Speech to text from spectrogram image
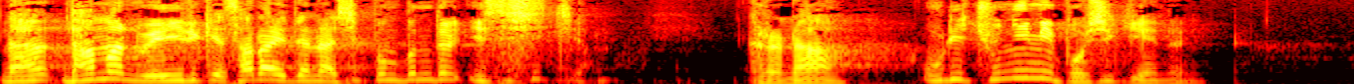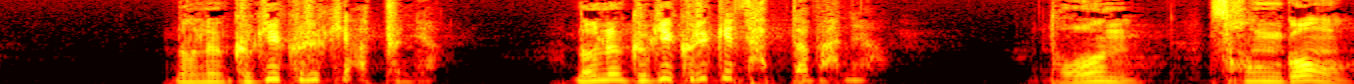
나, 나만 왜 이렇게 살아야 되나 싶은 분들 있으시죠? 그러나 우리 주님이 보시기에는 너는 그게 그렇게 아프냐? 너는 그게 그렇게 답답하냐? 돈, 성공,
